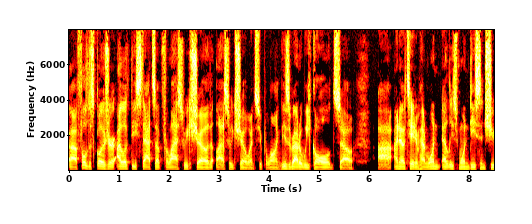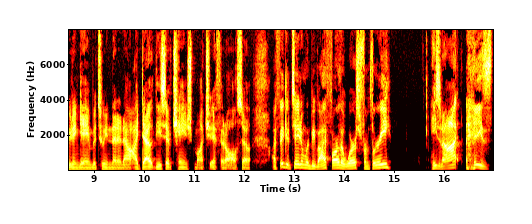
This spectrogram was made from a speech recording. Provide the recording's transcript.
uh, full disclosure, I looked these stats up for last week's show. That last week's show went super long. These are about a week old, so uh, I know Tatum had one, at least one decent shooting game between then and now. I doubt these have changed much, if at all. So I figured Tatum would be by far the worst from three. He's not. He's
